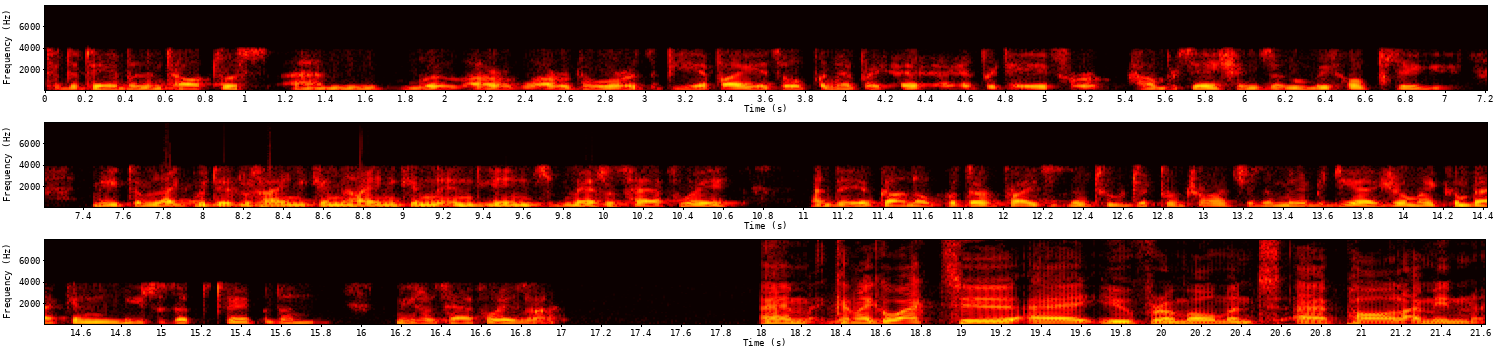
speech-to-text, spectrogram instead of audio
to the table and talk to us. Um, we'll, our, our door at the VFI is open every every day for conversations, and we hopefully meet them like we did with Heineken. Heineken in the end met us halfway, and they have gone up with their prices in two different tranches, and maybe Diageo might come back and meet us at the table and meet us halfway as well. Um, can I go back to uh, you for a moment, uh, Paul? I mean,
